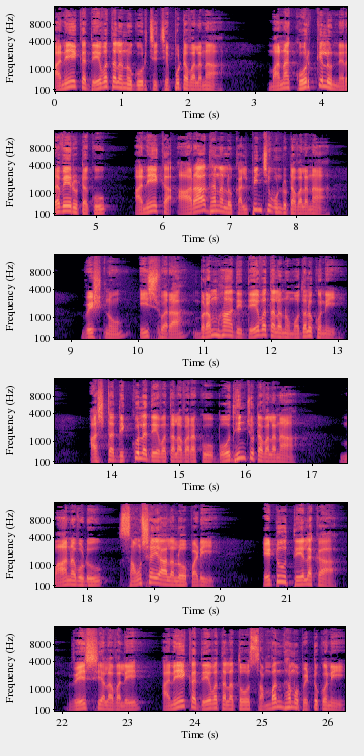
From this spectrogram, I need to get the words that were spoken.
అనేక దేవతలను గూర్చి చెప్పుట వలన మన కోర్కెలు నెరవేరుటకు అనేక ఆరాధనలు కల్పించి ఉండుట వలన విష్ణు ఈశ్వర బ్రహ్మాది దేవతలను మొదలుకొని అష్టదిక్కుల దేవతల వరకు బోధించుట వలన మానవుడు సంశయాలలో పడి ఎటూ తేలక వేశ్యల వలె అనేక దేవతలతో సంబంధము పెట్టుకొని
